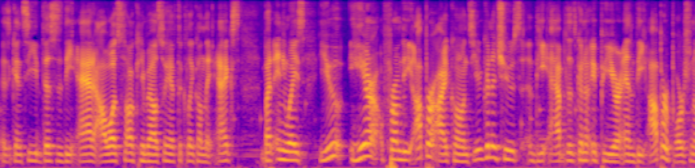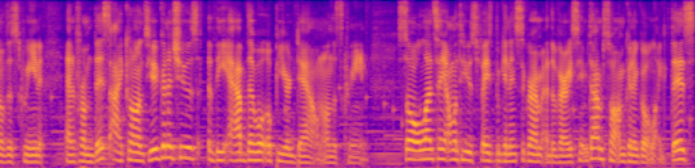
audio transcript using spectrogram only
as you can see, this is the ad I was talking about, so you have to click on the X. But anyways, you here from the upper icons, you're gonna choose the app that's gonna appear in the upper portion of the screen. And from this icons, you're gonna choose the app that will appear down on the screen. So let's say I want to use Facebook and Instagram at the very same time, so I'm gonna go like this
